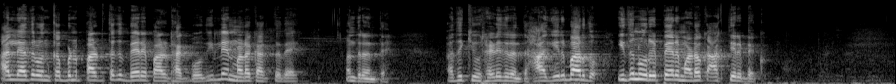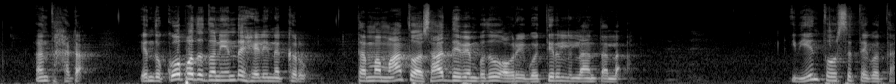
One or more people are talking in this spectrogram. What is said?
ಅಲ್ಲಿ ಆದರೆ ಒಂದು ಕಬ್ಬಿಣ ಪಾರ್ಟ್ ತೆಗೆದು ಬೇರೆ ಪಾರ್ಟ್ ಹಾಕ್ಬೋದು, ಇಲ್ಲೇನು ಮಾಡೋಕ್ಕಾಗ್ತದೆ? ಅಂದ್ರಂತೆ. ಅದಕ್ಕೆ ಇವ್ರು ಹೇಳಿದ್ರಂತೆ, ಹಾಗಿರಬಾರ್ದು, ಇದನ್ನು ರಿಪೇರಿ ಮಾಡೋಕೆ ಆಗ್ತಿರಬೇಕು. ಅಂತ ಹಠ. ಎಂದು ಕೋಪದ ಧ್ವನಿಯಿಂದ ಹೇಳಿ ನಕ್ಕರು. ತಮ್ಮ ಮಾತು ಅಸಾಧ್ಯವೆಂಬುದು ಅವರಿಗೆ ಗೊತ್ತಿರಲಿಲ್ಲ ಅಂತಲ್ಲ. ಇದೇನು ತೋರಿಸುತ್ತೆ ಗೊತ್ತಾ?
